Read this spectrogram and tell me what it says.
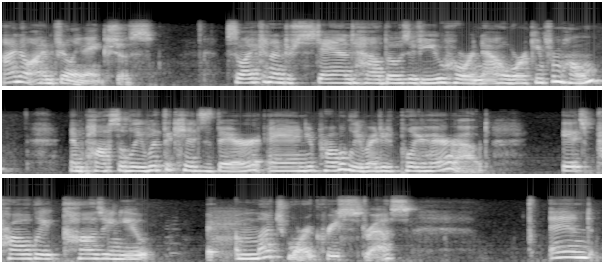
I know I'm feeling anxious. So I can understand how those of you who are now working from home and possibly with the kids there, and you're probably ready to pull your hair out it's probably causing you a much more increased stress. And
